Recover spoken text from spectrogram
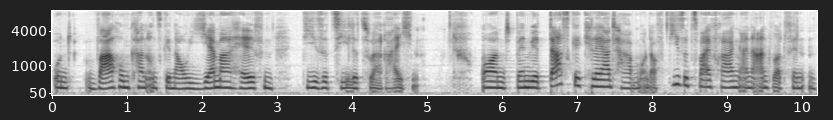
und warum kann uns genau Yammer helfen, diese Ziele zu erreichen? Und wenn wir das geklärt haben und auf diese zwei Fragen eine Antwort finden,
